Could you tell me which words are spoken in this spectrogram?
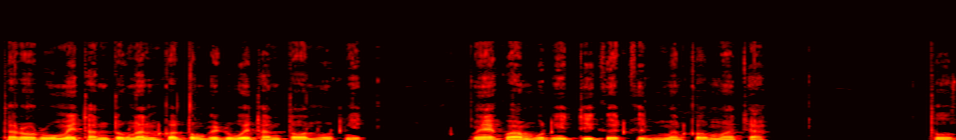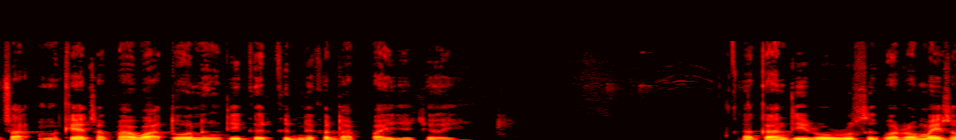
ถ้าเรารู้ไม่ทันตรงนั้นก็ต้องไปรู้ให้ทันตอนหุดหงิด แม้ความหุดหงิดที่เกิดขึ้นมันก็มาจากโทสะมันแค่สภาวะตัวหนึ่งที่เกิดขึ้นแล้วก็ดับไปเฉยๆอาการที่เรารู้สึกว่าเราไม่ส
